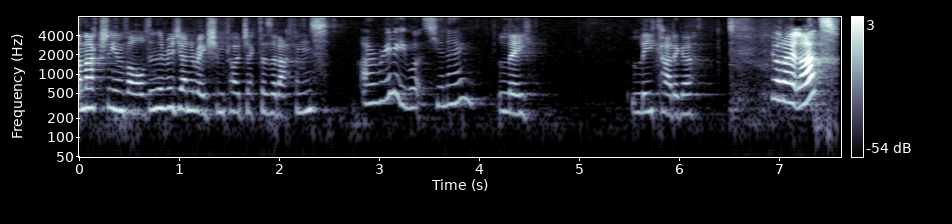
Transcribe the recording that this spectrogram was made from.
I'm actually involved in the regeneration project as it happens. Oh, really? What's your name? Lee. Lee Carragher. You alright, lads?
